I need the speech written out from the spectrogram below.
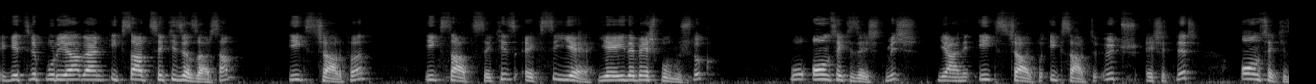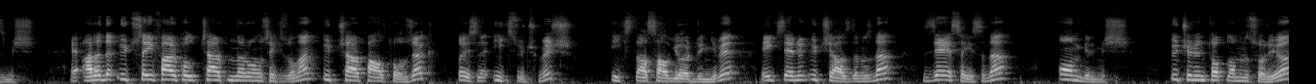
E getirip buraya ben X artı 8 yazarsam X çarpı X artı 8 eksi Y. Y'yi de 5 bulmuştuk. Bu 18'e eşitmiş. Yani X çarpı X artı 3 eşittir 18'miş. E arada 3 sayı fark olup çarpımları 18 olan 3 çarpı 6 olacak. Dolayısıyla X 3'müş. X de asal gördüğün gibi. E, X yerine 3 yazdığımızda Z sayısı da 11'miş. Üçünün toplamını soruyor.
